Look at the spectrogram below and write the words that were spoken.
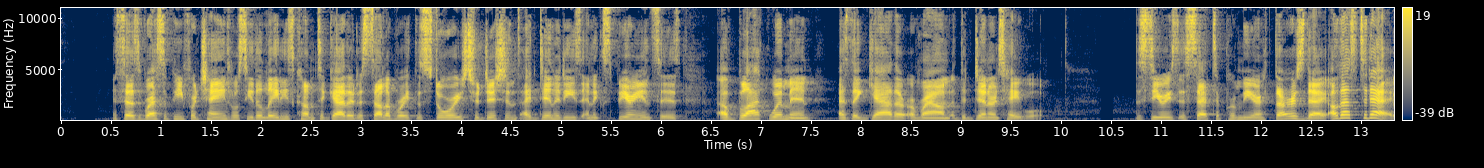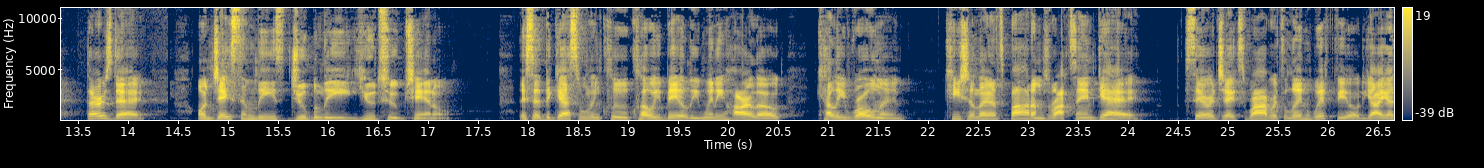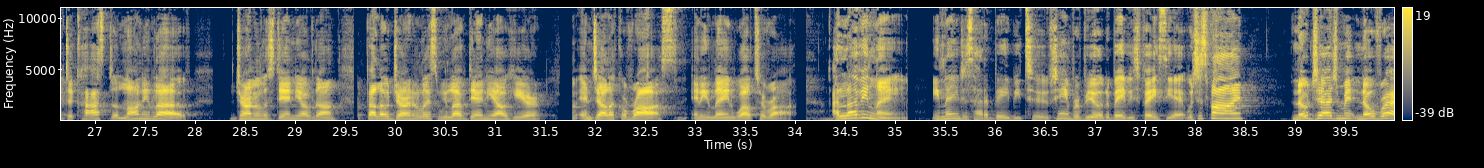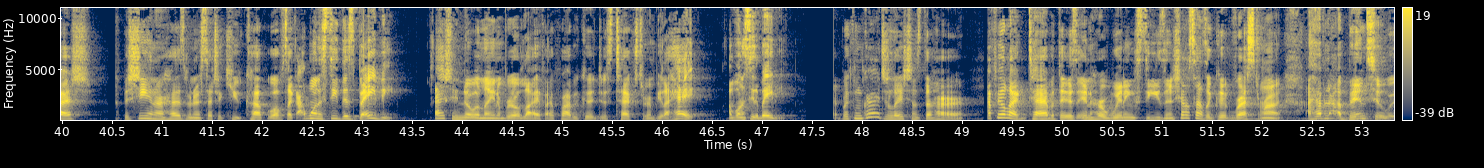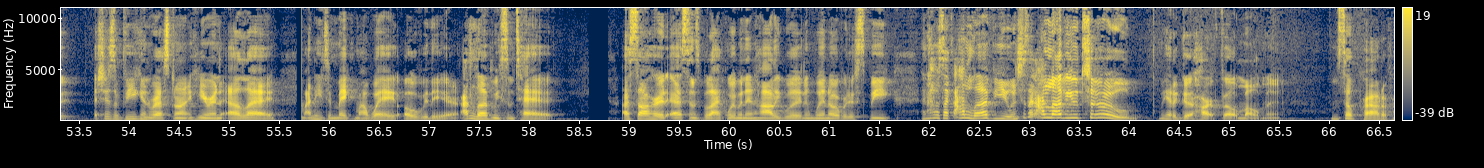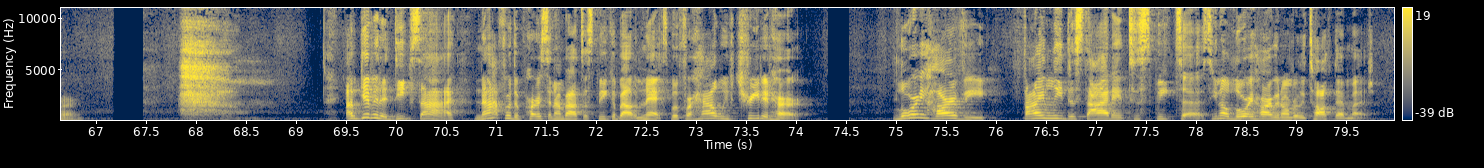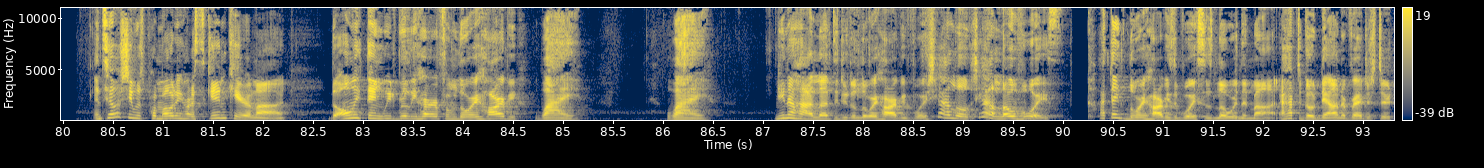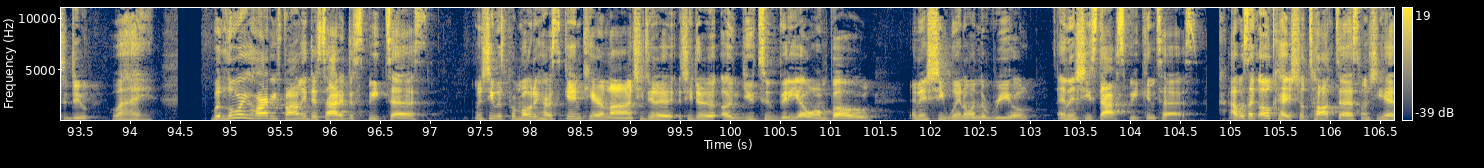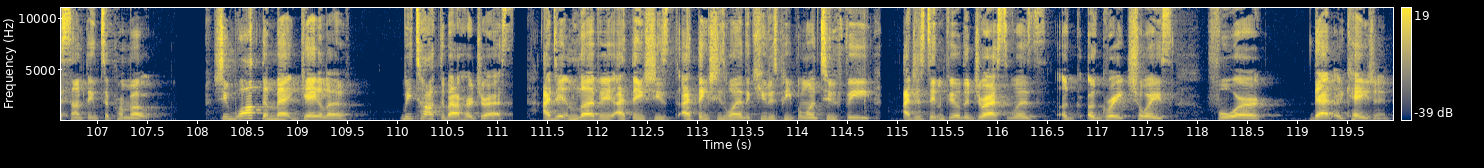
It says Recipe for Change will see the ladies come together to celebrate the stories, traditions, identities, and experiences of black women as they gather around the dinner table. The series is set to premiere Thursday. Oh, that's today, Thursday, on Jason Lee's Jubilee YouTube channel. They said the guests will include Chloe Bailey, Winnie Harlow, Kelly Rowland, Keisha Lance Bottoms, Roxane Gay, Sarah Jakes Roberts, Lynn Whitfield, Yaya DaCosta, Loni Love, journalist Danielle Young, fellow journalist, we love Danielle here, Angelica Ross, and Elaine Welteroth. I love Elaine. Elaine just had a baby too. She ain't revealed the baby's face yet, which is fine. No judgment, no rush. But she and her husband are such a cute couple. I was like, I want to see this baby. I actually know Elaine in real life. I probably could just text her and be like, hey, I want to see the baby. But congratulations to her. I feel like Tabitha is in her winning season. She also has a good restaurant. I have not been to it. She has a vegan restaurant here in LA. I need to make my way over there. I love me some Tab. I saw her at Essence Black Women in Hollywood and went over to speak. And I was like, I love you. And she's like, I love you too. We had a good heartfelt moment. I'm so proud of her. I'm giving a deep sigh, not for the person I'm about to speak about next, but for how we've treated her. Lori Harvey finally decided to speak to us. You know, Lori Harvey don't really talk that much. Until she was promoting her skincare line, the only thing we'd really heard from Lori Harvey, why? Why? You know how I love to do the Lori Harvey voice. She had a little, she had a low voice. I think Lori Harvey's voice is lower than mine. I have to go down to register to do why. But Lori Harvey finally decided to speak to us when she was promoting her skincare line. She did a she did a, a YouTube video on Vogue, and then she went on the reel, and then she stopped speaking to us. I was like, okay, she'll talk to us when she has something to promote. She walked the Met Gala. We talked about her dress. I didn't love it. I think she's I think she's one of the cutest people on two feet. I just didn't feel the dress was a, a great choice for that occasion.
